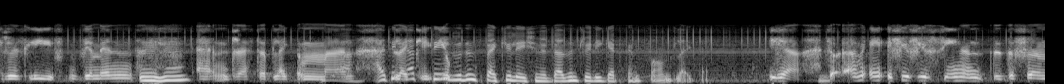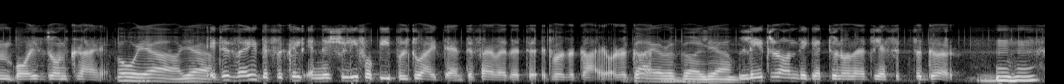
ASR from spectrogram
seriously women Mhm. and dressed up like a man. Yeah, I think like that stays you- within speculation. It doesn't really get confirmed like that. Yeah. So I mean, if, you, if you've seen in the, the film Boys Don't Cry. Oh yeah. Yeah. It is very difficult initially for people to identify whether it, it was a guy or a guy girl. or a girl. Yeah. Later on, they get to know that yes, it's a girl. Mm-hmm.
